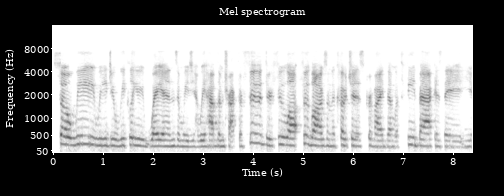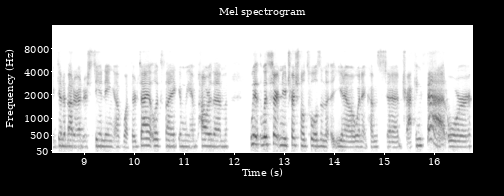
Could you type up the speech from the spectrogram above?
So we we do weekly weigh-ins and we we have them track their food through food log, food logs, and the coaches provide them with feedback as they you get a better understanding of what their diet looks like, and we empower them with with certain nutritional tools the you know when it comes to tracking fat or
